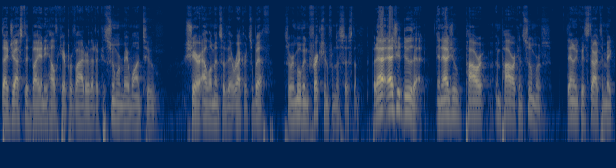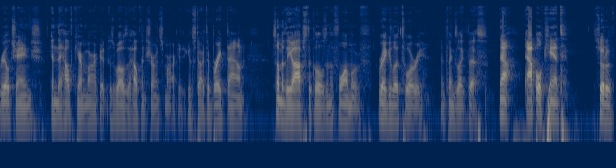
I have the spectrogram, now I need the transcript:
digested by any healthcare provider that a consumer may want to share elements of their records with. So removing friction from the system. But as you do that, and as you power, empower consumers, then you could start to make real change in the healthcare market as well as the health insurance market. You can start to break down some of the obstacles in the form of regulatory and things like this. Now, Apple can't sort of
